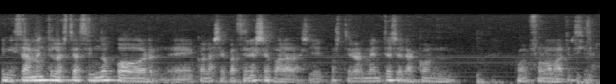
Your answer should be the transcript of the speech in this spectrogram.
inicialmente lo estoy haciendo por, eh, con las ecuaciones separadas y posteriormente será con, con forma matricial.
